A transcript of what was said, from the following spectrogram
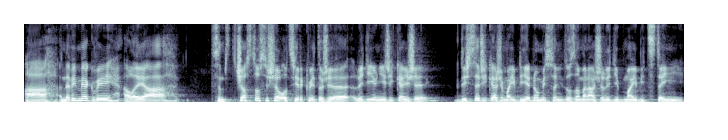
A nevím, jak vy, ale já jsem často slyšel o církvi to, že lidi oni říkají, že když se říká, že mají být jednomyslní, to znamená, že lidi mají být stejní.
